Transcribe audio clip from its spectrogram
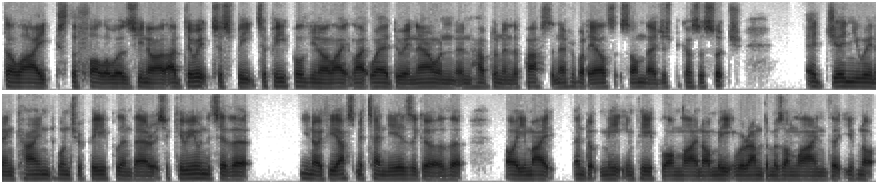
the likes, the followers. You know, I, I, do it to speak to people. You know, like like we're doing now and, and have done in the past, and everybody else that's on there. Just because there's such a genuine and kind bunch of people in there, it's a community that, you know, if you asked me ten years ago that, oh, you might end up meeting people online or meeting with randomers online that you've not,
